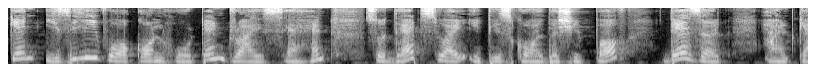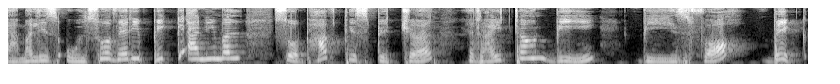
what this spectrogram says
can easily walk on hot and dry sand. So that's why it is called the ship of desert. And camel is also a very big animal. So above this picture, write down B. B is for big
